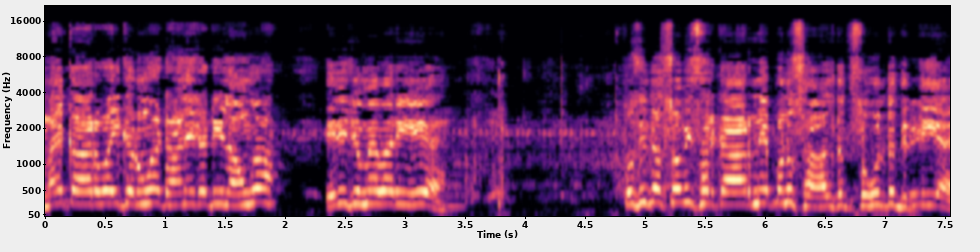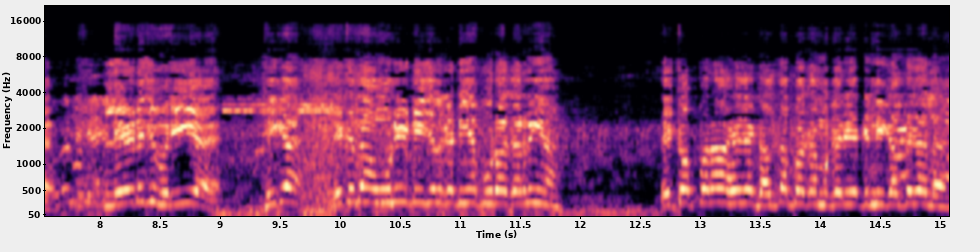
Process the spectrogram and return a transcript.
ਮੈਂ ਕਾਰਵਾਈ ਕਰੂੰਗਾ ਥਾਣੇ ਗੱਡੀ ਲਾਉਂਗਾ ਇਹਦੀ ਜ਼ਿੰਮੇਵਾਰੀ ਇਹ ਹੈ। ਤੁਸੀਂ ਦੱਸੋ ਵੀ ਸਰਕਾਰ ਨੇ ਆਪਾਂ ਨੂੰ ਸਹੂਲਤ ਸਹੂਲਤ ਦਿੱਤੀ ਹੈ। ਲੇਡੀਜ਼ ਫਰੀ ਹੈ ਠੀਕ ਹੈ? ਇੱਕ ਤਾਂ ਊਣੀ ਡੀਜ਼ਲ ਗੱਡੀਆਂ ਪੂਰਾ ਕਰ ਰਹੀਆਂ। ਇੱਕ ਉੱਪਰ ਇਹ ਜੇ ਗਲਤ ਆਪਾਂ ਕੰਮ ਕਰੀਏ ਕਿੰਨੀ ਗਲਤ ਗੱਲ ਹੈ?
